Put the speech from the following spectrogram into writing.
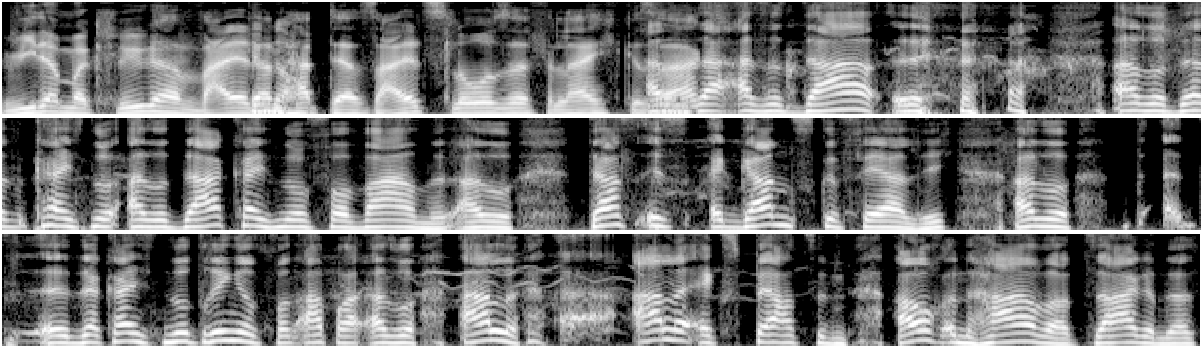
wieder mal klüger, weil dann Genau. hat der Salzlose vielleicht Also gesagt. da, also da, also da kann ich nur, also da kann ich nur verwarnen. Also das ist äh, ganz gefährlich. Also äh, da kann ich nur dringend von abraten. Also alle, äh, alle Experten, auch in Harvard, sagen das.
